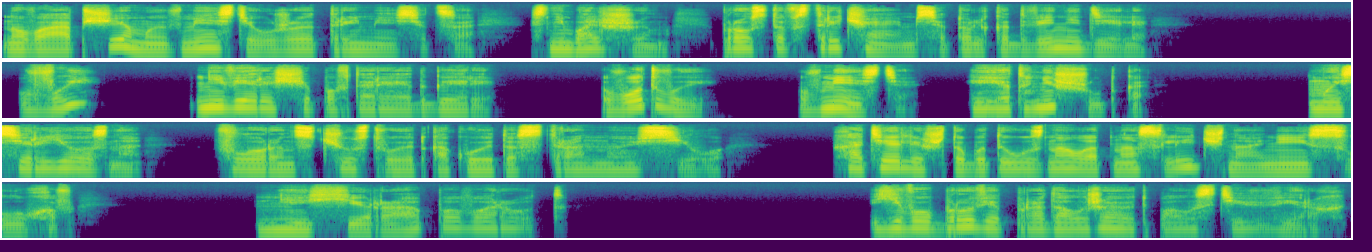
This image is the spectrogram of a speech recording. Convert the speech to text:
«Но вообще мы вместе уже три месяца. С небольшим. Просто встречаемся только две недели». «Вы?» — неверяще повторяет Гэри. «Вот вы. Вместе. И это не шутка. Мы серьезно. Флоренс чувствует какую-то странную силу. Хотели, чтобы ты узнал от нас лично, а не из слухов. Ни хера поворот. Его брови продолжают ползти вверх.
